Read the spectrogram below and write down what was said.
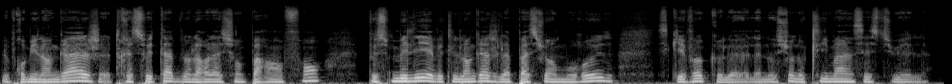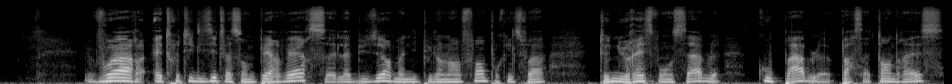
Le premier langage, très souhaitable dans la relation parent-enfant, peut se mêler avec le langage de la passion amoureuse, ce qui évoque la notion de climat incestuel. Voire être utilisé de façon perverse, l'abuseur manipulant l'enfant pour qu'il soit tenu responsable, coupable par sa tendresse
